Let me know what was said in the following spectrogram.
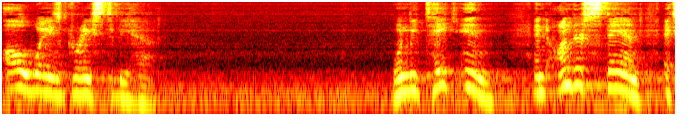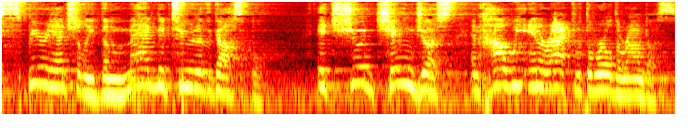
always grace to be had when we take in and understand experientially the magnitude of the gospel, it should change us and how we interact with the world around us.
